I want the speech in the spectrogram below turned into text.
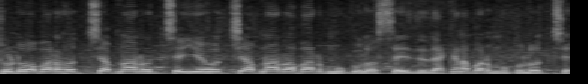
ছোটো আবার হচ্ছে আপনার হচ্ছে ইয়ে হচ্ছে আপনার আবার মুকুল হচ্ছে। এই যে দেখেন আবার মুকুল হচ্ছে।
